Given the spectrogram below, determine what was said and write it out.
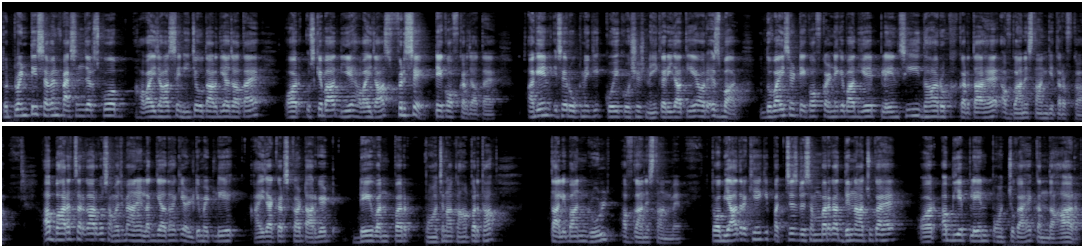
तो 27 पैसेंजर्स को अब हवाई जहाज़ से नीचे उतार दिया जाता है, और उसके बाद ये हवाई जहाज़ फिर से टेक ऑफ़ कर जाता है। अगेन इसे रोकने की कोई कोशिश नहीं करी जाती है और इस बार दुबई से टेक ऑफ़ करने के बाद ये प्लेन सीधा रुख करता है अफ़गानिस्तान की तरफ़ का। अब भारत सरकार को समझ में आने लग गया था कि अल्टीमेटली हाईजैकर्स का टारगेट डे वन पर पहुँचना कहाँ पर था? तालिबान रूल्ड अफ़गानिस्तान में। तो अब याद रखिए कि 25 दिसंबर का दिन आ चुका है और अब ये प्लेन पहुँच चुका है कंदहार।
